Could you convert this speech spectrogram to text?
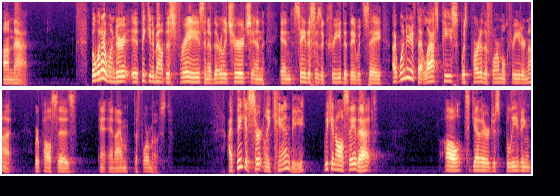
on that. But what I wonder, uh, thinking about this phrase and of the early church and, and say this is a creed that they would say, I wonder if that last piece was part of the formal creed or not, where Paul says, and, and I'm the foremost. I think it certainly can be we can all say that all together, just believing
